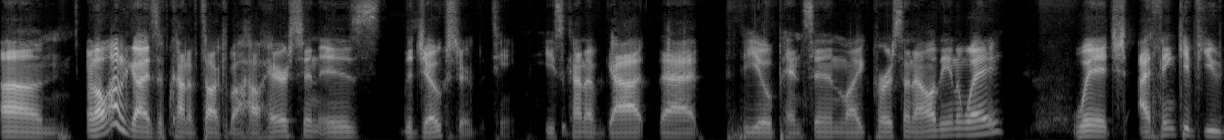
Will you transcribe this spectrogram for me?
Um, and a lot of guys have kind of talked about how Harrison is the jokester of the team. He's kind of got that Theo Pinson like personality in a way, which I think if you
